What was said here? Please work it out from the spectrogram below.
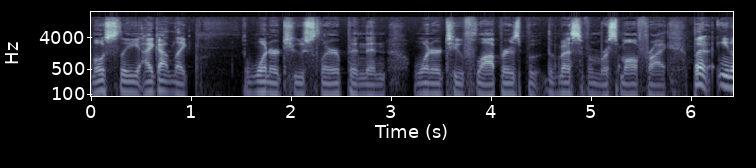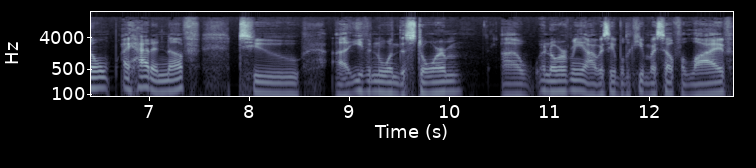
Mostly, I got like one or two slurp and then one or two floppers but the rest of them were small fry. But you know i had enough to uh, even when the storm uh, went over me i was able to keep myself alive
